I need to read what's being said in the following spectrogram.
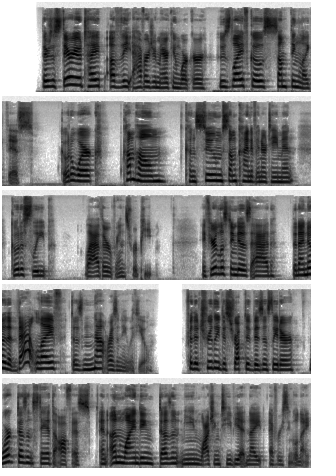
There's a stereotype of the average american worker whose life goes something like this. Go to work come home consume some kind of entertainment go to sleep, lather, rinse, repeat. If you're listening to this ad, then I know that that life does not resonate with you. For the truly disruptive business leader, work doesn't stay at the office, and unwinding doesn't mean watching TV at night every single night.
